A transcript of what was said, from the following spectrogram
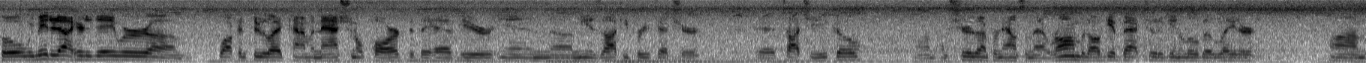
So we made it out here today. We're um, walking through like kind of a national park that they have here in uh, Miyazaki Prefecture at Tachiko. Um, I'm sure that I'm pronouncing that wrong, but I'll get back to it again a little bit later. Um,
